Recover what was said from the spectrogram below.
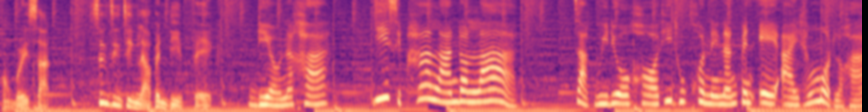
ของบริษัท ซึ่งจริง ๆ แล้วเป็น Deepfake เดี๋ยวนะคะ 25 ล้านดอลลาร์จากวิดีโอคอลที่ทุกคนในนั้นเป็น AI ทั้งหมดเหรอคะ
